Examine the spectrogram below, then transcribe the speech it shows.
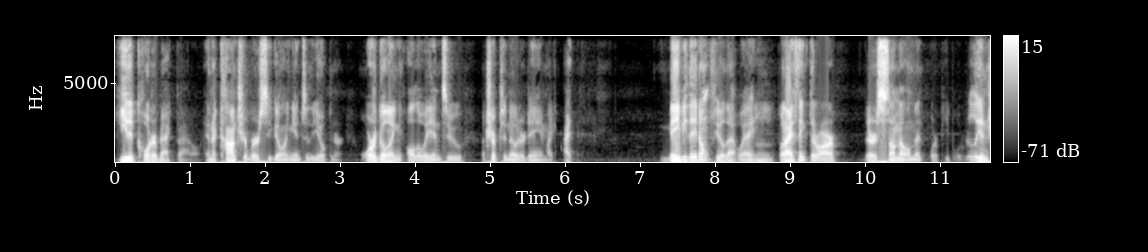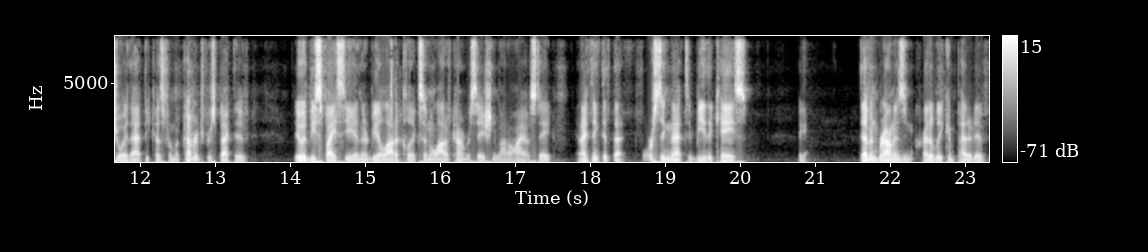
heated quarterback battle and a controversy going into the opener or going all the way into a trip to Notre Dame. Like I maybe they don't feel that way, mm. but I think there are there's some element where people would really enjoy that because from a coverage perspective, it would be spicy and there'd be a lot of clicks and a lot of conversation about Ohio State. And I think that that forcing that to be the case, like Devin Brown is incredibly competitive,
